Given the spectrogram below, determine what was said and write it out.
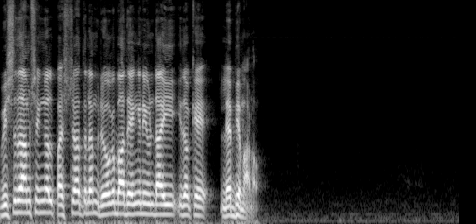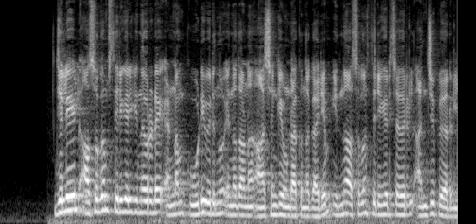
വിശദാംശങ്ങൾ പശ്ചാത്തലം രോഗബാധ എങ്ങനെയുണ്ടായി? ഇതൊക്കെ ലഭ്യമാണോ? ജില്ലയിൽ അസുഖം സ്ഥിരീകരിക്കുന്നവരുടെ എണ്ണം കൂടി വരുന്നു എന്നതാണ് ആശങ്കയുണ്ടാക്കുന്ന കാര്യം. ഇന്ന് അസുഖം സ്ഥിരീകരിച്ചവരിൽ അഞ്ചു പേരിൽ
